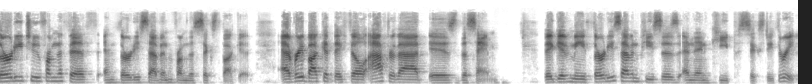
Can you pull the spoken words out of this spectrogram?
32 from the fifth, and 37 from the sixth bucket. Every bucket they fill after that is the same. They give me 37 pieces and then keep 63.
